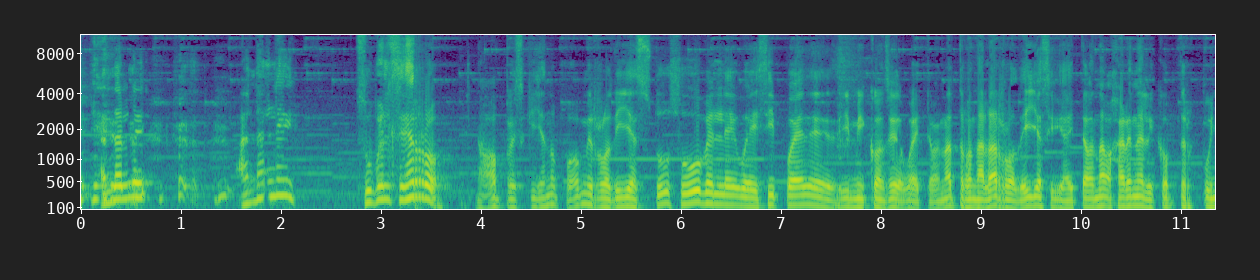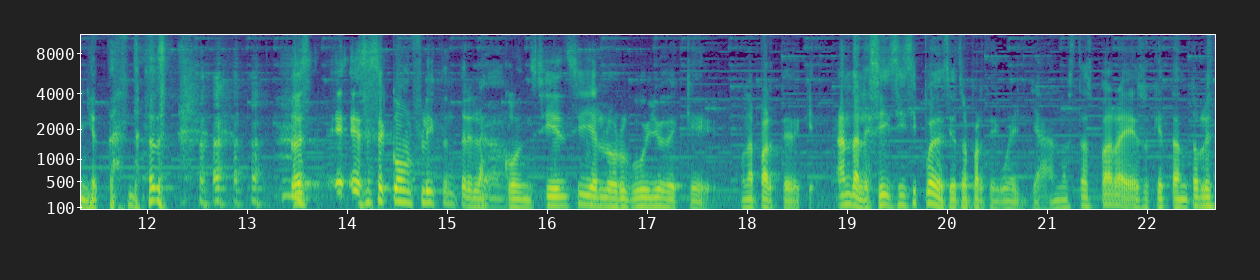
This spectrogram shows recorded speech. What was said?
Ándale, ándale, sube el cerro. No, pues que ya no puedo mis rodillas. Tú súbele, güey, sí puedes. Y mi consejo, güey, te van a tronar las rodillas y ahí te van a bajar en helicóptero, puñeta. Entonces, e, es ese conflicto entre la conciencia y el orgullo de que una parte de que, ándale, sí, sí, sí puedes. Y otra parte, güey, ya no estás para eso, ¿qué tanto le.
